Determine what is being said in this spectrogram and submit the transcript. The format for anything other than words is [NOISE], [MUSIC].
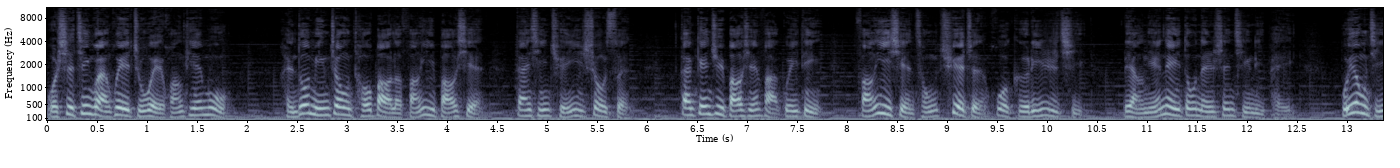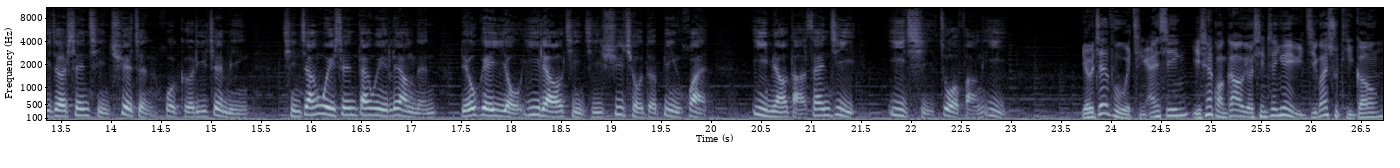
我是金管会主委黄天木。很多民众投保了防疫保险，担心权益受损，但根据保险法规定，防疫险从确诊或隔离日起两年内都能申请理赔，不用急着申请确诊或隔离证明，请将卫生单位量能留给有医疗紧急需求的病患。疫苗打三剂，一起做防疫。有政府，请安心。以上广告由行政院与机关署提供。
